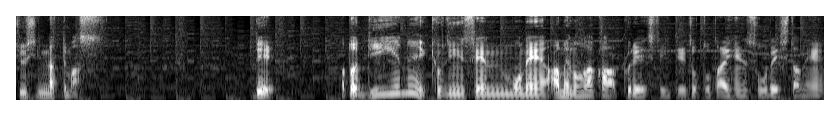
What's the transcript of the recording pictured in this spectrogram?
中止になってます。で、あとは DNA 巨人戦もね、雨の中プレイしていて、ちょっと大変そうでしたね。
